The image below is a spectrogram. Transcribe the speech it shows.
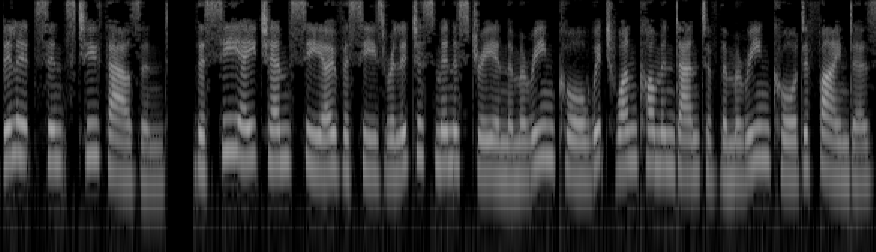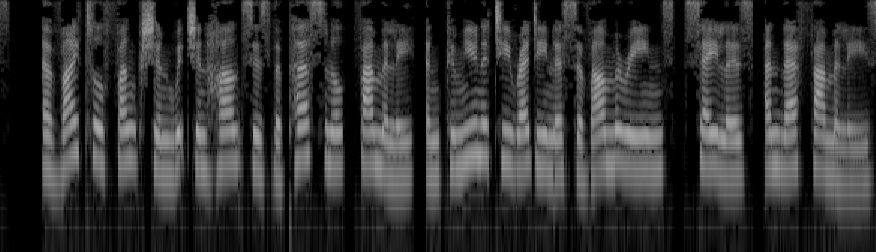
billet since 2000. The CHMC oversees religious ministry in the Marine Corps which one Commandant of the Marine Corps defined as a vital function which enhances the personal, family, and community readiness of our Marines, sailors, and their families.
